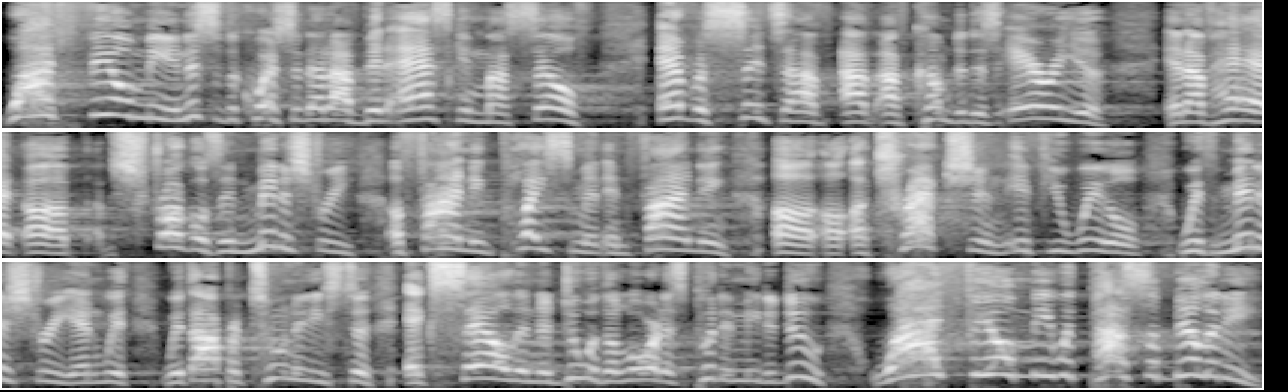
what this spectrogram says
Why fill me? And this is the question that I've been asking myself ever since I've, I've, I've come to this area and I've had uh, struggles in ministry of finding placement and finding uh, uh, attraction, if you will, with ministry and with, with opportunities to excel and to do what the Lord has put in me to do. Why fill me with possibility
